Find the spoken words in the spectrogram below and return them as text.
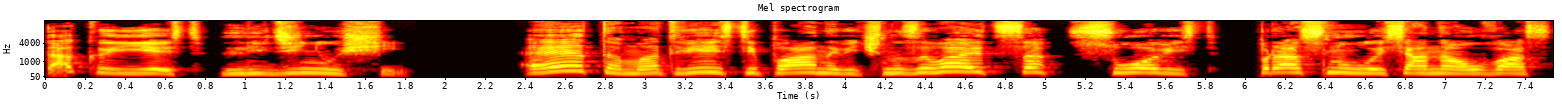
Так и есть, леденющий. Это, Матвей Степанович, называется совесть. Проснулась она у вас.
